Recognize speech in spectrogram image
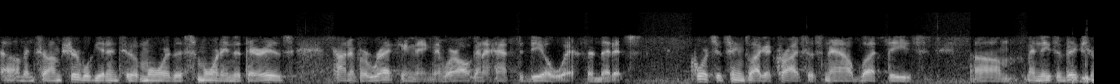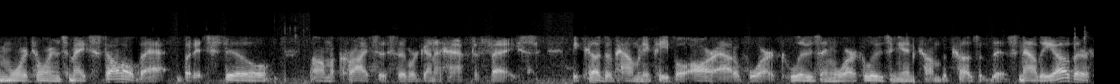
Um, and so I'm sure we'll get into it more this morning that there is kind of a reckoning that we're all going to have to deal with and that it's, of course, it seems like a crisis now, but these um, and these eviction moratoriums may stall that, but it's still um, a crisis that we're going to have to face because of how many people are out of work, losing work, losing income because of this. Now, the other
